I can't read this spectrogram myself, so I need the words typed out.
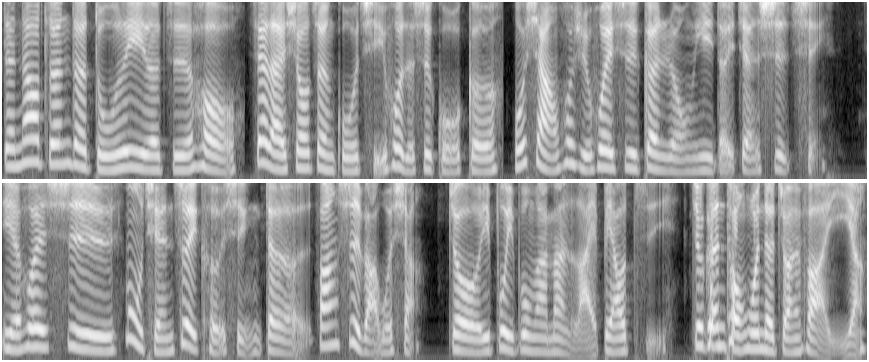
等到真的独立了之后，再来修正国旗或者是国歌，我想或许会是更容易的一件事情，也会是目前最可行的方式吧。我想。就一步一步慢慢来，不要急，就跟同婚的转法一样。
